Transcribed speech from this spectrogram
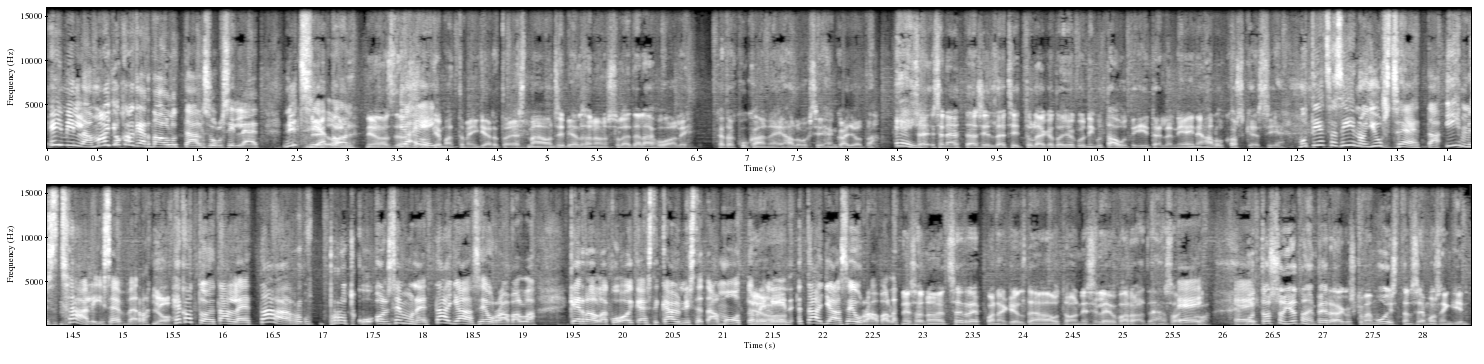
Ei millään. Mä oon joka kerta ollut täällä sul silleen, että nyt siellä Nyt on. Sitä ja on ei. lukemattomia kertoja. Sitten mä oon vielä sanonut sulle, että älä huoli. Kato, kukaan ei halua siihen kajota. Ei. Se, se näyttää siltä, että siitä tulee kato joku niinku tauti itselle, niin ei ne halua koskea siihen. Mutta tiedätkö, siinä on just se, että ihmiset säälii sen verran. Joo. He katsoo jo tälleen, että tämä prutku on semmoinen, että tämä jää seuraavalla kerralla, kun oikeasti käynnistetään moottori, Joo. niin tämä jää seuraavalle. Ne sanoo, että se reppana, keltä tämä auto on, niin sillä ei ole varaa tähän sakkoon. Mutta tossa on jotain perää, koska mä muistan semmoisenkin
